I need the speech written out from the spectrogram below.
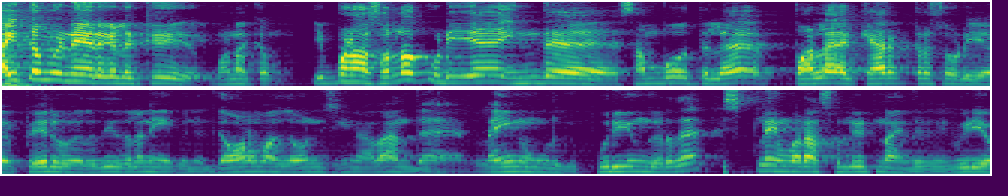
ஐத்தமிழ் நேர்களுக்கு வணக்கம். இப்போ நான் சொல்லக்கூடிய இந்த சம்பவத்தில் பல கேரக்டர்ஸோடைய பேர் வருது. இதெல்லாம் நீங்கள் கொஞ்சம் கவனமாக கவனிச்சிங்கன்னா தான் அந்த லைன் உங்களுக்கு புரியுங்கிறத டிஸ்க்ளைமராக சொல்லிட்டு நான் இந்த வீடியோ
